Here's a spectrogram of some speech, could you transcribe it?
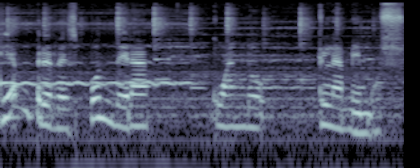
siempre responderá cuando clamemos.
